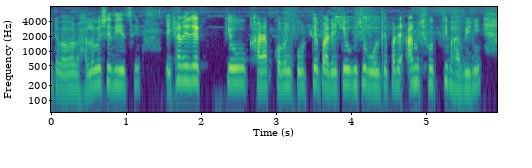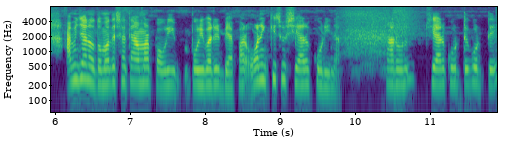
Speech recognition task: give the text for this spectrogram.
এটা বাবার ভালোবেসে দিয়েছে। এখানে যে কেউ খারাপ কমেন্ট করতে পারে, কেউ কিছু বলতে পারে, আমি সত্যি ভাবিনি। আমি জানো তোমাদের সাথে আমার পরি- পরিবারের ব্যাপার অনেক কিছু শেয়ার করি না। কারণ শেয়ার করতে করতে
